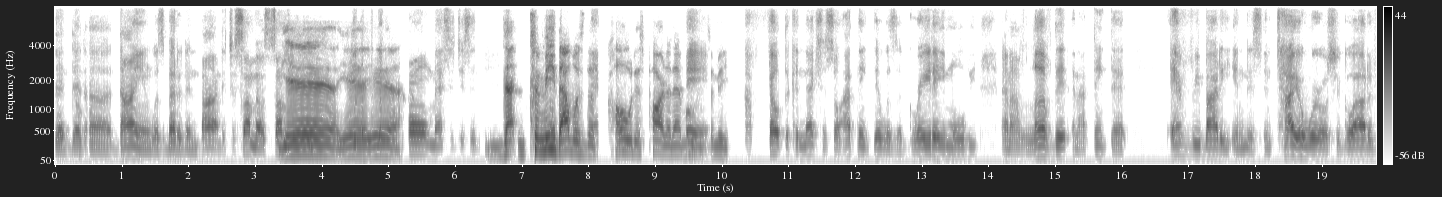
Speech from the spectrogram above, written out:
that that uh, dying was better than bondage or something else. Something, yeah, yeah, yeah. Wrong messages. And, that to me, that was the coldest part of that movie. Man, to me, I felt the connection. So I think there was a grade A movie, and I loved it. And I think that everybody in this entire world should go out and,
